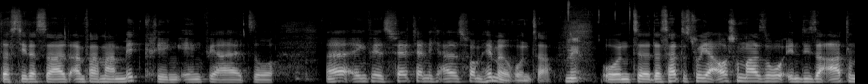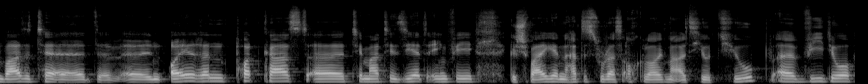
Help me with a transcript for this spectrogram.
dass die das halt einfach mal mitkriegen, irgendwie halt so. Ne, irgendwie, es fällt ja nicht alles vom Himmel runter. Nee. Und äh, das hattest du ja auch schon mal so in dieser Art und Weise te- äh, in euren Podcast äh, thematisiert, irgendwie. Geschweige denn, hattest du das auch, glaube ich, mal als YouTube-Video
